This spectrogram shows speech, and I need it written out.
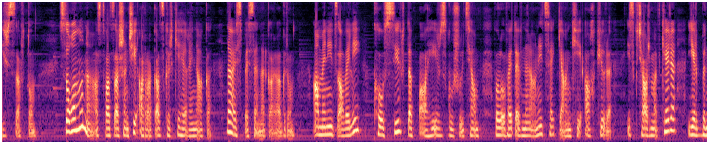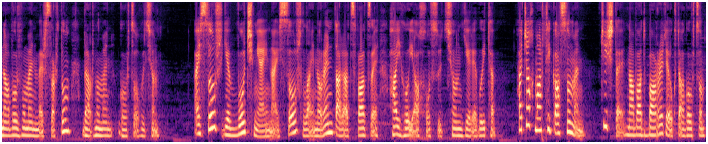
իր սրտում։ Սողոմոնը Աստվածաշնչի առակած գրքի հեղինակը դա այսպես է նկարագրում ամենից ավելի քո սիրտը պահիր զգուշությամբ, որովհետև նրանից է կյանքի աղբյուրը։ Իսկ չար մտքերը, երբ բնավորվում են մեր սրտում, դառնում են գործողություն։ Այսօր եւ ոչ միայն այսօր լայնորեն տարածված է հայհոյախոսություն երևույթը։ Հաճախ մարդիկ ասում են. Ճիշտ է, նա ված բարեր է օգտագործում,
